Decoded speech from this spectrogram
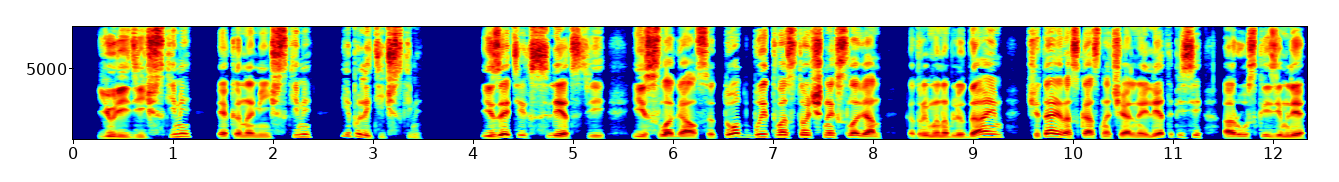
– юридическими, экономическими и политическими. Из этих следствий и слагался тот быт восточных славян, который мы наблюдаем, читая рассказ начальной летописи о русской земле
